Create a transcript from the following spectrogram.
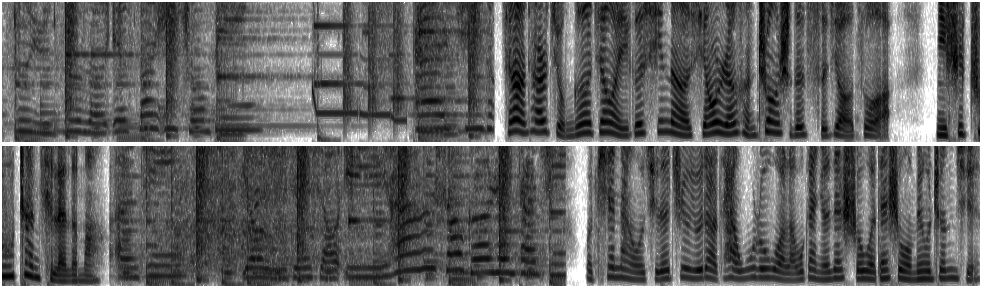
自娱自乐也算一种病。前两天囧哥教我一个新的形容人很壮实的词，叫做“你是猪站起来了吗？”安静。我天哪，我觉得这个有点太侮辱我了，我感觉在说我，但是我没有证据。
